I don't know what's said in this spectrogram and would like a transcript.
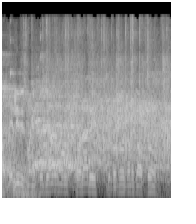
Παντελίδης με ανοιχτό διάδρομο. Σκοράρι για το 12-18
